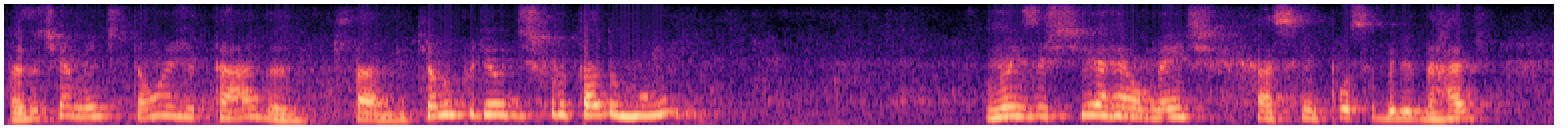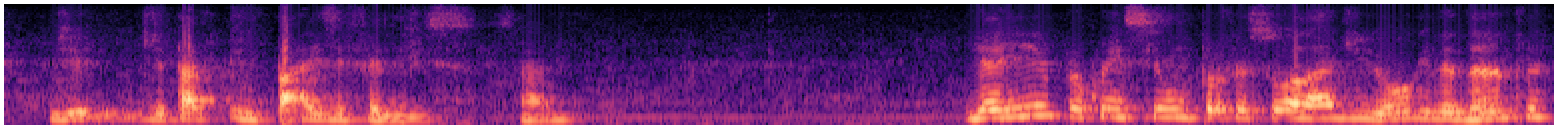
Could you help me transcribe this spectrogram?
Mas eu tinha a mente tão agitada, sabe? Que eu não podia desfrutar do mundo. Não existia realmente, assim, possibilidade de, de estar em paz e feliz, sabe? E aí eu conheci um professor lá de Yoga e Vedanta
